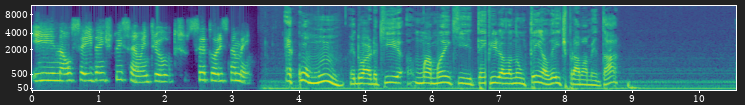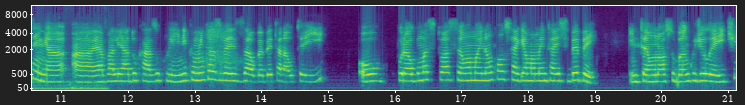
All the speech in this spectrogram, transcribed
e na UCI da instituição, entre outros setores também. É comum, Eduardo, que uma mãe que tem filho ela não tenha leite para amamentar? Sim, a, a, é avaliado o caso clínico. Muitas vezes ah, o bebê está na UTI ou por alguma situação a mãe não consegue amamentar esse bebê. Então, o nosso banco de leite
